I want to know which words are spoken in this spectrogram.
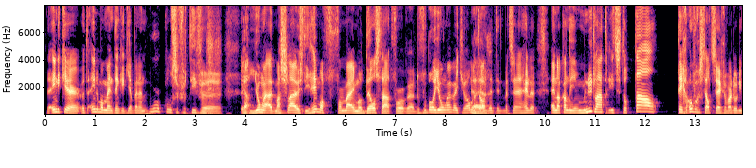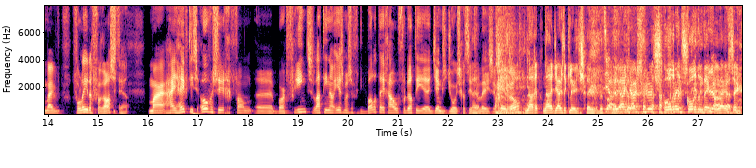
de ene keer, het ene moment denk ik... jij bent een oerconservatieve Ja. jongen uit Maasluis... die helemaal voor mij model staat voor eh, de voetbaljongen. Weet je wel? Met, Ja, met, met zijn hele... En dan kan hij een minuut later iets totaal tegenovergesteld zeggen... waardoor hij mij volledig verrast. Ja. Maar hij heeft iets over zich van eh, Bart Vriends. Laat hij nou eerst maar eens even die ballen tegenhouden... voordat hij eh, James Joyce gaat zitten lezen. Weet je wel? Naar het, naar het juiste kleurtje spelen. Dat Ja, naar het juiste kleurtje. Het hem denken. Ja, ja, precies.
